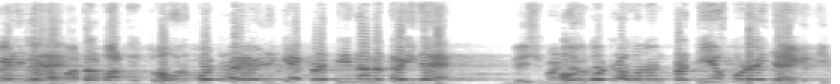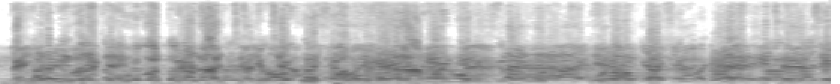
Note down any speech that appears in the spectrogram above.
ಕೇಳಿದ್ದಾರೆ ಮಾತಾಡ್ಬಾರ್ದಿತ್ತು. ಅವ್ರು ಕೊಟ್ಟಿರೋ ಹೇಳಿಕೆ ಪ್ರತಿ ನನ್ನ ಹತ್ರ ಇದೆ. ದೇಶಪಾಂಡೆ ಅವ್ರು ಅವರು ಕೊಟ್ಟಿರೋ ಒಂದೊಂದು ಪ್ರತಿಯೂ ಕೂಡ ಇದೆ. ಈಗ ಇನ್ನು ಬೆಂಗಳೂರು ವಿವರಕ್ಕೆ ಇದೆ. ಹೋಗೋದು ಬೇಡ. ನೀವು ಅವಕಾಶ ಹೋಗೋದು ಕೊಡಿ. ಬೇಡ ನೀವು ಮತ್ತೆ. ನೀವು ಅವಕಾಶ ಕೊಡಿ. ಚರ್ಚೆ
